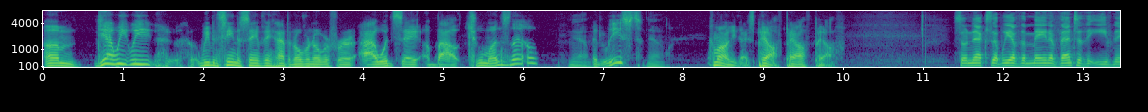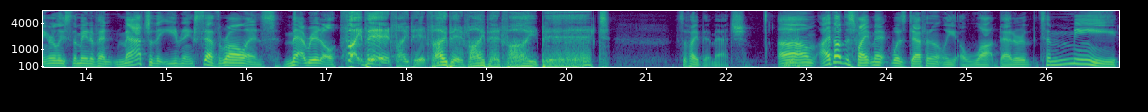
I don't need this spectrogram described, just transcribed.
Um, yeah, we we we've been seeing the same thing happen over and over for I would say about two months now, Yeah, at least. yeah. Come on, you guys, pay off, pay off, pay off. So next up, we have the main event of the evening, or at least the main event match of the evening: Seth Rollins, Matt Riddle, fight pit, fight pit, fight pit, fight pit, fight pit. It's a fight pit match. Um, I thought this fight was definitely a lot better to me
